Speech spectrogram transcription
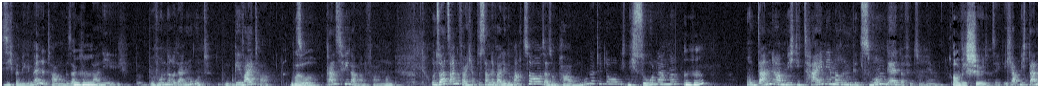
die sich bei mir gemeldet haben und gesagt mhm. haben, Dani, ich bewundere deinen Mut, geh weiter. Wow. So, ganz viel am Anfang. Und, und so hat es angefangen. Ich habe das dann eine Weile gemacht zu Hause, also ein paar Monate, glaube ich, nicht so lange. Und dann haben mich die Teilnehmerinnen gezwungen, Geld dafür zu nehmen. Oh, wie schön. Ich habe mich dann,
